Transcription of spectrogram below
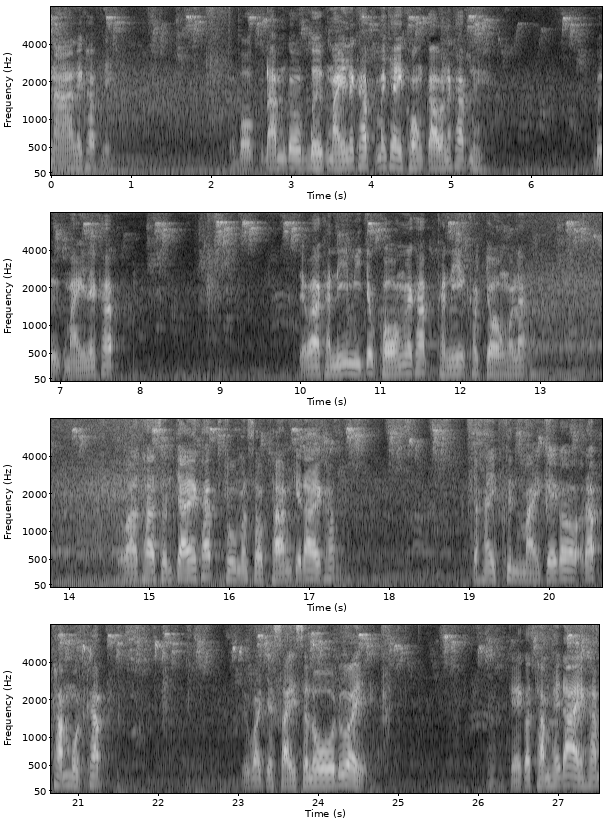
หนาๆเลยครับนี่กระบอกดำก็เบิกใหม่เลยครับ ไม่ใช่ของเก่านะครับนี่เบิกใหม่เลยครับ แต่ว่าคันนี้มีเจ้าของแล้วครับ คันนี้เขาจองมาแล้ว แต่ว่าถ้าสนใจครับ โทรมาสอบถามแกได้ครับ จะให้ขึ้นใหม่แกก็รับทำหมดครับ หรือว่าจะใส่สโลด้วยแกก็ทำให้ได้ครับ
